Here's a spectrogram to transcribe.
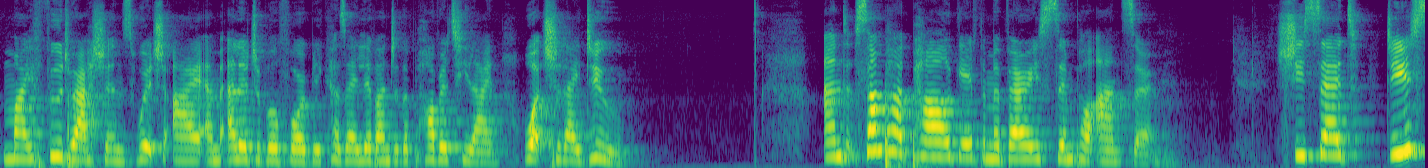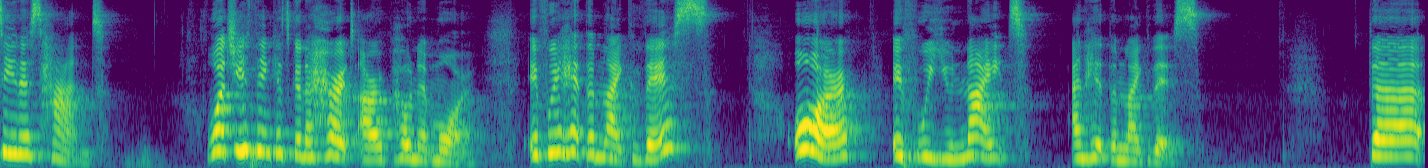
my food rations, which I am eligible for because I live under the poverty line. What should I do? And Sampat Pal gave them a very simple answer. She said, Do you see this hand? What do you think is going to hurt our opponent more? If we hit them like this, or if we unite and hit them like this. The,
